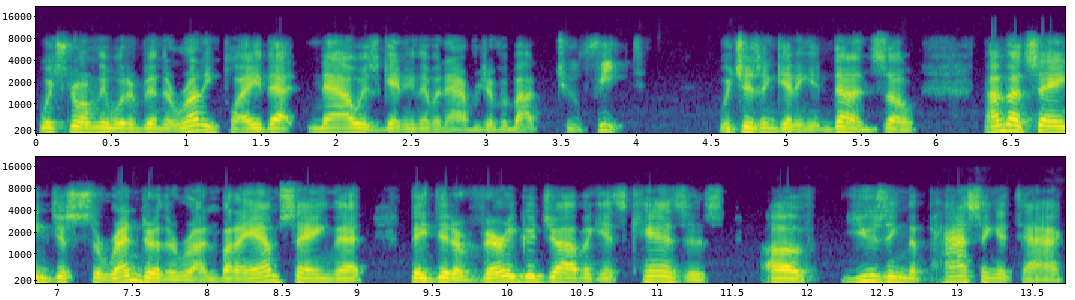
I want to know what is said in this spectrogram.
which normally would have been the running play that now is getting them an average of about two feet, which isn't getting it done. So I'm not saying just surrender the run, but I am saying that they did a very good job against Kansas of using the passing attack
